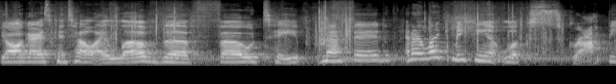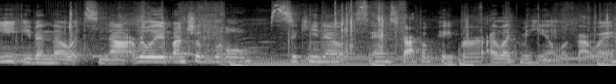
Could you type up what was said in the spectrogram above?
Y'all guys can tell I love the faux tape method and I like making it look scrappy even though it's not really a bunch of little sticky notes and scrapbook paper. I like making it look that way.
